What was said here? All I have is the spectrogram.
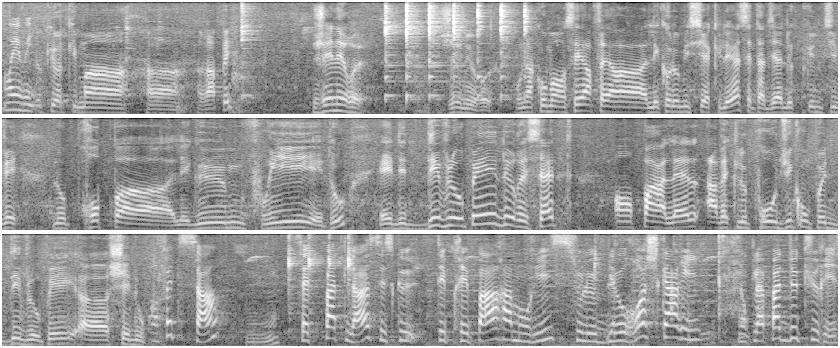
Oui, oui. Le curcuma euh, râpé, Généreux. généreux. On a commencé à faire l'économie circulaire, c'est-à-dire de cultiver nos propres légumes, fruits et tout, et de développer des recettes en parallèle avec le produit qu'on peut développer euh, chez nous. En fait, ça, cette pâte-là, c'est ce que tu prépares à Maurice sur le, le roche curry. Donc, la pâte de curry.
